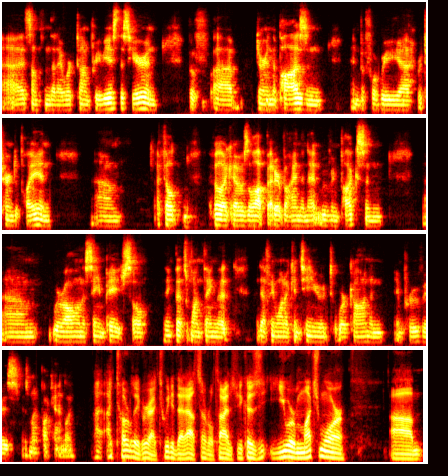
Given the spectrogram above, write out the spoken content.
uh, it's something that I worked on previous this year and uh, during the pause and and before we uh, returned to play. And um, I felt I felt like I was a lot better behind the net, moving pucks, and um, we're all on the same page. So I think that's one thing that I definitely want to continue to work on and improve is is my puck handling. I, I totally agree. I tweeted that out several times because you were much more um,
